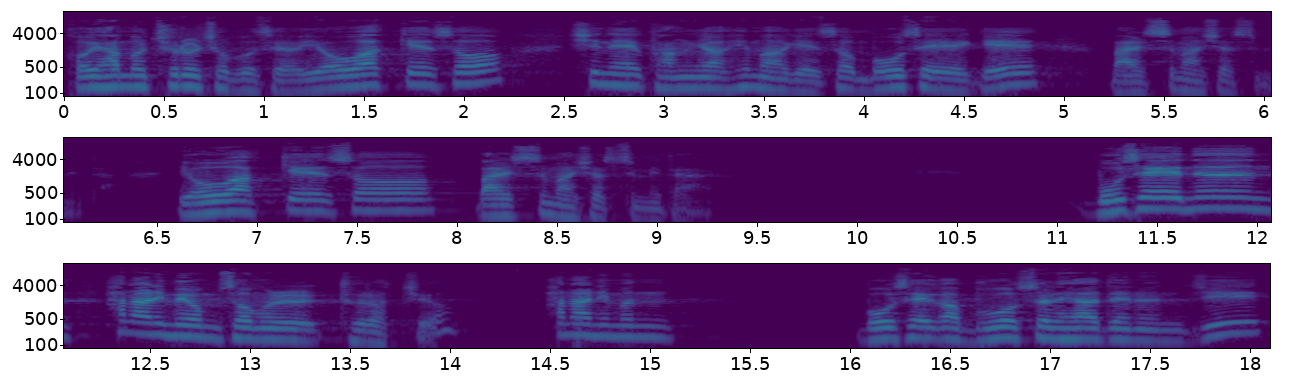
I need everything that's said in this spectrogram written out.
거기 한번 줄을 쳐보세요. 여호와께서 신의 광야 회막에서 모세에게 말씀하셨습니다. 여호와께서 말씀하셨습니다. 모세는 하나님의 음성을 들었죠. 하나님은 모세가 무엇을 해야 되는지,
